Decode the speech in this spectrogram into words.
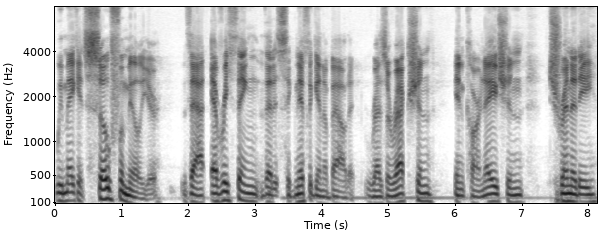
We make it so familiar that everything that is significant about it resurrection, incarnation, Trinity.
